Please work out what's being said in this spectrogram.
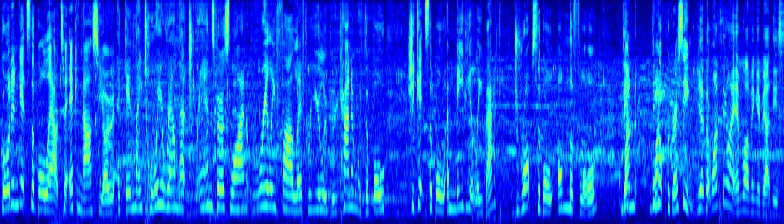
Gordon gets the ball out to Ekenasio. Again, they toy around that transverse line really far left. Reuelu Buchanan with the ball. She gets the ball immediately back, drops the ball on the floor. Then One- they're one- not progressing. Yeah, but one thing I am loving about this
